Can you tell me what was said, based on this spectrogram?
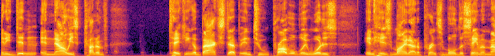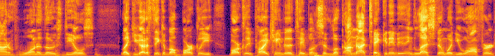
And he didn't, and now he's kind of taking a back step into probably what is in his mind out of principle the same amount of one of those deals. Like you got to think about Barkley. Barkley probably came to the table and said, "Look, I'm not taking anything less than what you offered,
